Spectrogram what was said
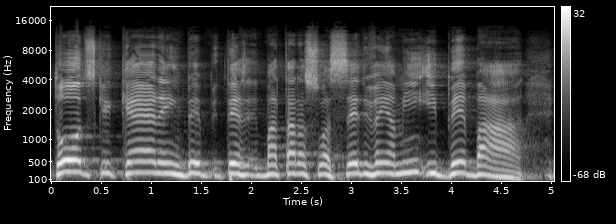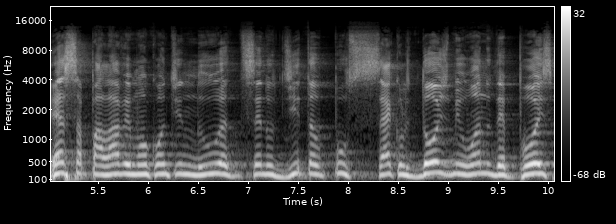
Todos que querem ter, matar a sua sede, venham a mim e beba. Essa palavra, irmão, continua sendo dita por séculos, dois mil anos depois,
